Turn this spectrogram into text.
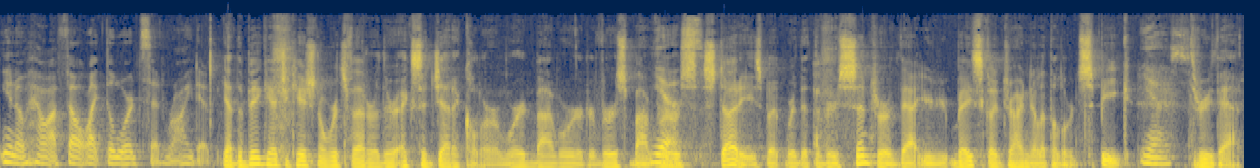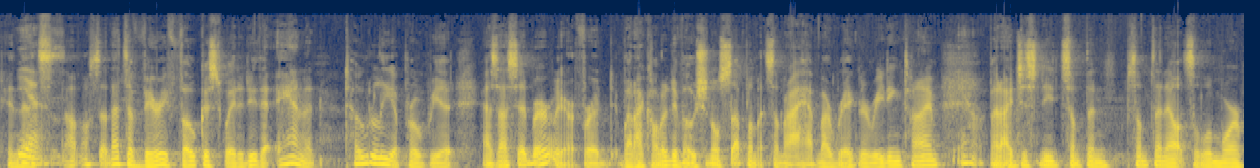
you know how I felt like the Lord said, write it. Yeah, the big educational words for that are they're exegetical or word by word or verse by verse studies, but we're at the very center of that. You're basically trying to let the Lord speak yes. through that, and that's yes. also that's a very focused way to do that, and totally appropriate, as I said earlier, for a, what I call a devotional supplement. Something I have my regular reading time, yeah. but I just need something something else a little more.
